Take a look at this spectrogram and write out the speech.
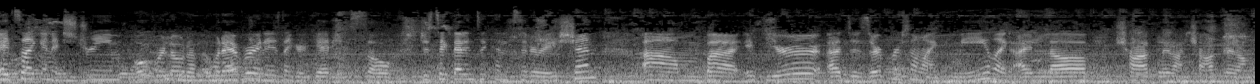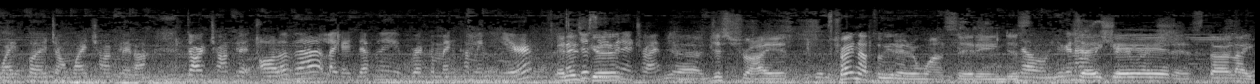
it's like an extreme overload of whatever it is that you're getting. So just take that into consideration. Um, but if you're a dessert person like me, like I love chocolate on chocolate, on white fudge, on white chocolate, on dark chocolate, all of that. Like I definitely recommend coming here. And it's just good. even a try. Yeah, just try it. Try not to eat it in one sitting. Just No, you're gonna take it and start like.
